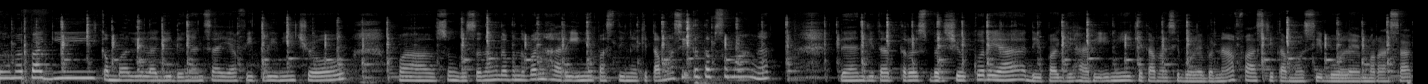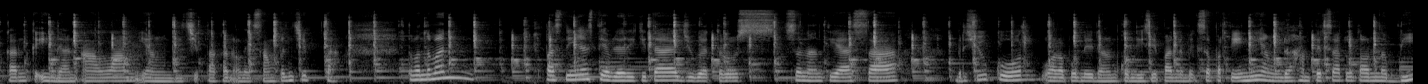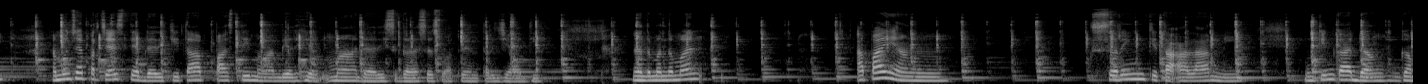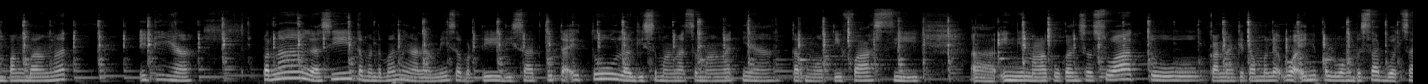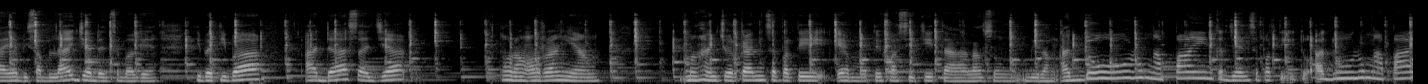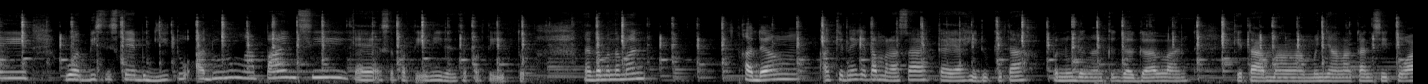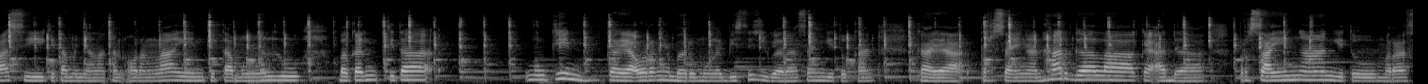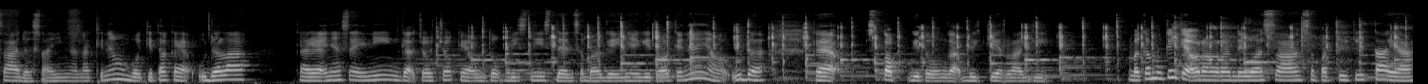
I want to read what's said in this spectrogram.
selamat pagi. Kembali lagi dengan saya Fitri Nicho. Wah, sungguh senang teman-teman. Hari ini pastinya kita masih tetap semangat dan kita terus bersyukur ya di pagi hari ini kita masih boleh bernafas, kita masih boleh merasakan keindahan alam yang diciptakan oleh Sang Pencipta. Teman-teman, pastinya setiap dari kita juga terus senantiasa bersyukur walaupun di dalam kondisi pandemik seperti ini yang udah hampir satu tahun lebih. Namun saya percaya setiap dari kita pasti mengambil hikmah dari segala sesuatu yang terjadi. Nah teman-teman apa yang sering kita alami? Mungkin kadang gampang banget. Ini ya Pernah gak sih teman-teman mengalami seperti di saat kita itu lagi semangat-semangatnya, termotivasi, uh, ingin melakukan sesuatu karena kita melihat wah ini peluang besar buat saya bisa belajar dan sebagainya. Tiba-tiba ada saja orang-orang yang menghancurkan seperti ya motivasi kita langsung bilang aduh ngapain kerjain seperti itu? Aduh lu ngapain buat bisnis kayak begitu? Aduh lu ngapain sih kayak seperti ini dan seperti itu? Nah teman-teman kadang akhirnya kita merasa kayak hidup kita penuh dengan kegagalan. Kita malah menyalahkan situasi, kita menyalahkan orang lain, kita mengeluh, bahkan kita mungkin kayak orang yang baru mulai bisnis juga rasain gitu kan. Kayak persaingan harga lah kayak ada persaingan gitu merasa ada saingan. Akhirnya membuat kita kayak udahlah kayaknya saya ini nggak cocok ya untuk bisnis dan sebagainya gitu. Akhirnya ya udah kayak stop gitu nggak pikir lagi. Bahkan mungkin kayak orang-orang dewasa seperti kita ya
